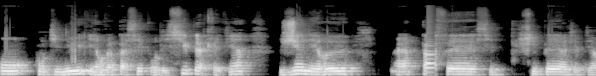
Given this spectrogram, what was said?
on continue et on va passer pour des super chrétiens, généreux, hein, parfaits, c'est super, etc.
